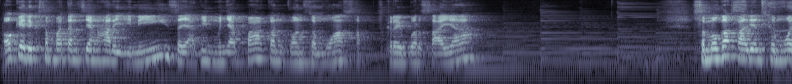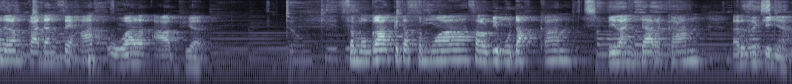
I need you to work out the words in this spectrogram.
Oke, di kesempatan siang hari ini saya ingin menyapa kawan-kawan semua subscriber saya. Semoga kalian semua dalam keadaan sehat walafiat. Semoga kita semua selalu dimudahkan, dilancarkan rezekinya.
